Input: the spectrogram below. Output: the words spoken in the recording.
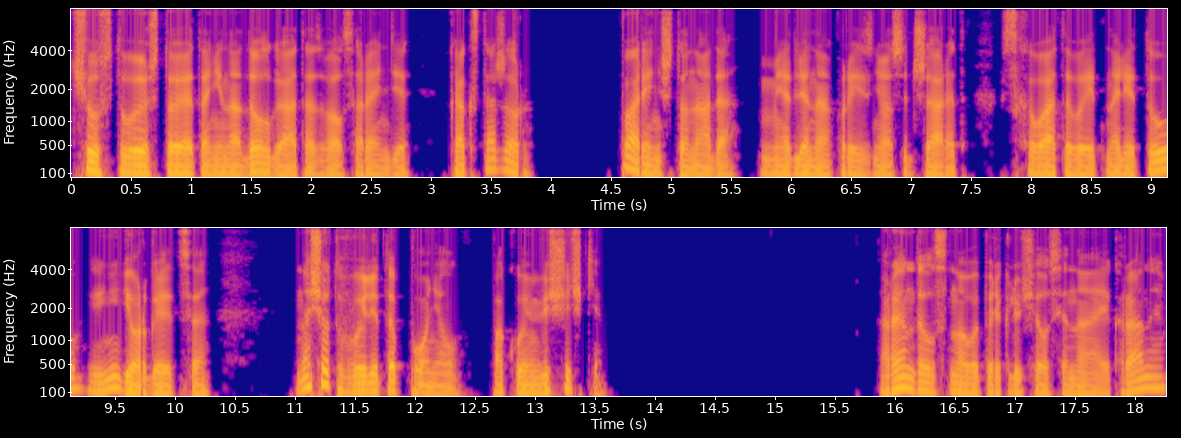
Чувствую, что это ненадолго, отозвался Рэнди. Как стажер. Парень, что надо, медленно произнес Джаред. Схватывает на лету и не дергается. Насчет вылета понял пакуем вещички. Рэндалл снова переключился на экраны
